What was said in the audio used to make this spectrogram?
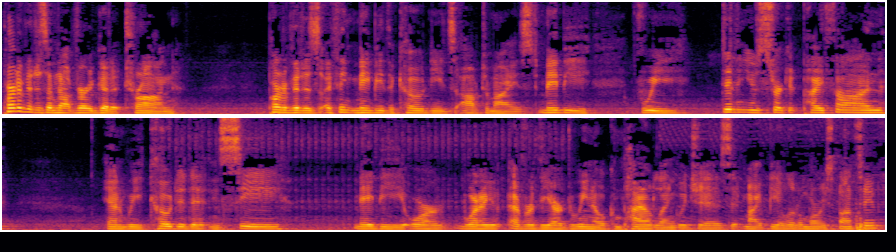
part of it is I'm not very good at Tron. Part of it is I think maybe the code needs optimized. Maybe if we didn't use Circuit Python and we coded it in C, maybe, or whatever the Arduino compiled language is, it might be a little more responsive.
